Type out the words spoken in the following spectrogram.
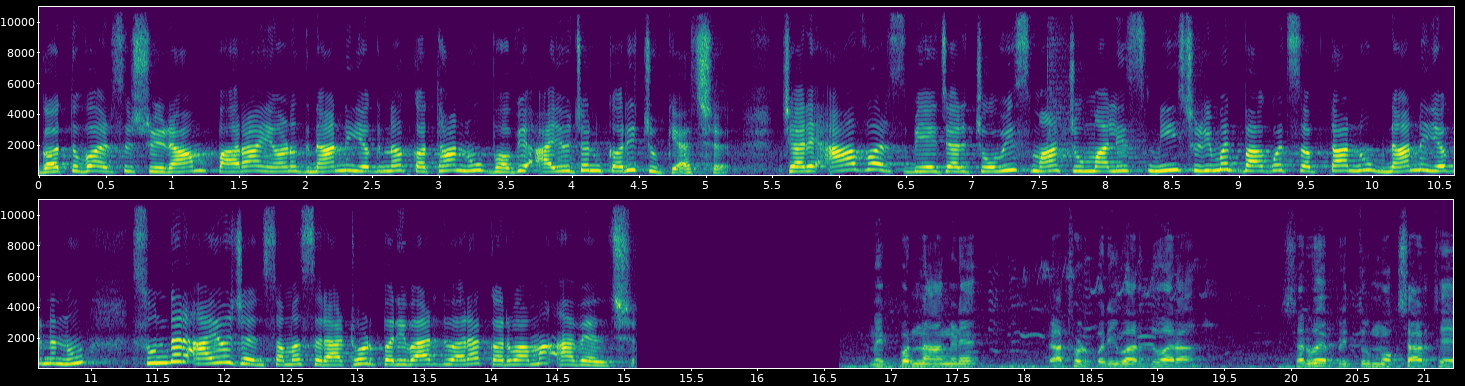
ગત વર્ષ શ્રીરામ પારાયણ જ્ઞાન યજ્ઞ કથાનું ભવ્ય આયોજન કરી ચૂક્યા છે. જ્યારે આ વર્ષ બે હજાર ચોવીસમાં ચુમ્માલીસમી શ્રીમદ ભાગવત સપ્તાહનું જ્ઞાન યજ્ઞનું સુંદર આયોજન સમસ્ત રાઠોડ પરિવાર દ્વારા કરવામાં આવેલ છે. મેઘપરના આંગણે રાઠોડ પરિવાર દ્વારા સર્વે પિતૃમોક્ષાર્થે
